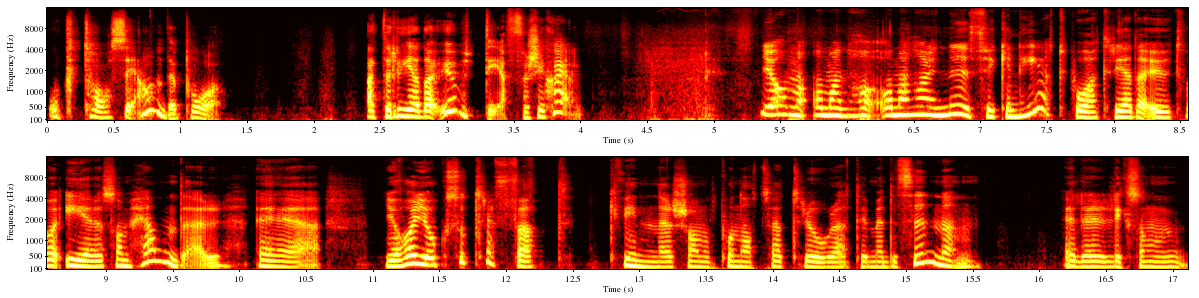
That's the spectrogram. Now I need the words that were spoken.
och ta sig an det på att reda ut det för sig själv? Ja, om man, om man, har, om man har en nyfikenhet på att reda ut vad är det som händer. Eh, jag har ju också träffat kvinnor som på något sätt tror att det är medicinen eller liksom,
